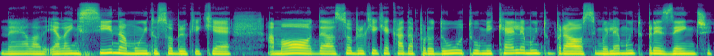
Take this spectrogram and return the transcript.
Né? Ela, ela ensina muito sobre o que, que é a moda, sobre o que, que é cada produto. O Michele é muito próximo, ele é muito presente.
